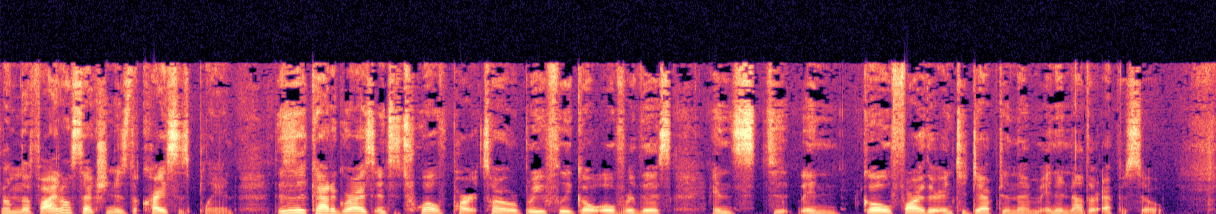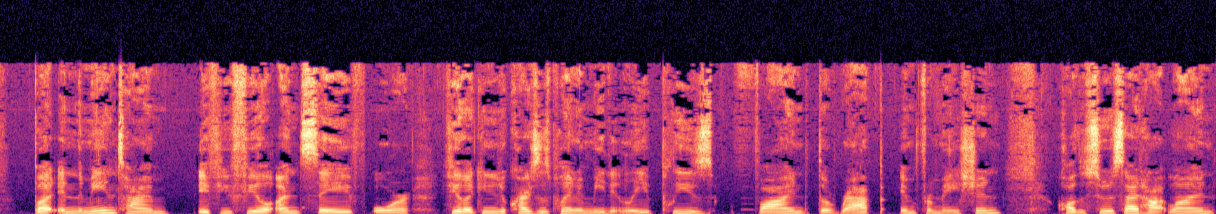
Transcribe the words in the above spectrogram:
Um, the final section is the crisis plan. This is categorized into 12 parts, so I will briefly go over this and, st- and go farther into depth in them in another episode. But in the meantime, if you feel unsafe or feel like you need a crisis plan immediately, please find the WRAP information, call the suicide hotline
